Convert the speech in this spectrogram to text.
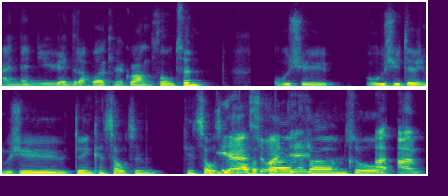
and then you ended up working at Grant Thornton. What was you what was you doing? Was you doing consulting consulting yeah, for other so firm, did, firms or I, I,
